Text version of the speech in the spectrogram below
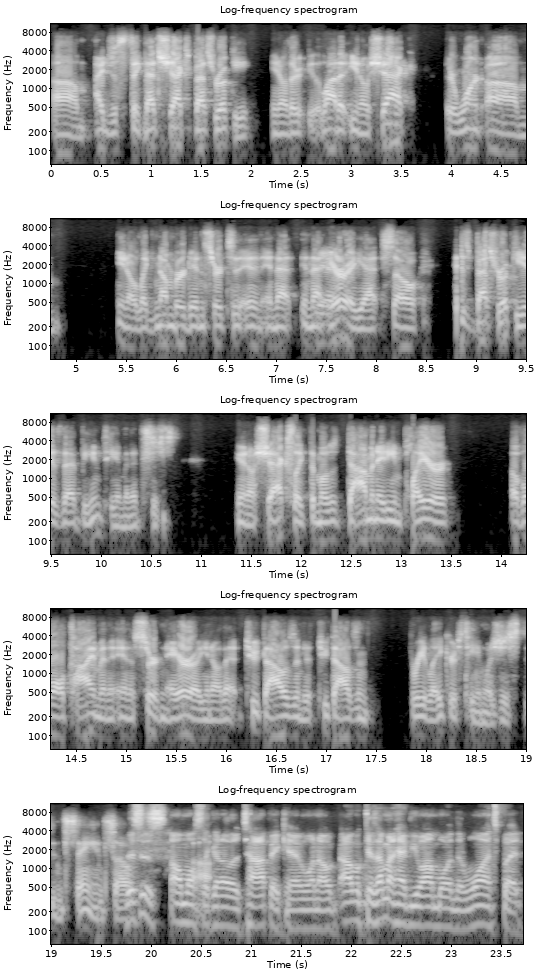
um, I just think that's Shaq's best rookie. You know, there a lot of you know Shaq. There weren't um, you know like numbered inserts in, in that in that Yeah. era yet. So his best rookie is that Beam team, and it's just you know Shaq's like the most dominating player of all time in, a- in a certain era. You know that 2000 to 2003 Lakers team was just insane. So This is almost Uh, like another topic, and when I because I'm gonna have you on more than once, but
